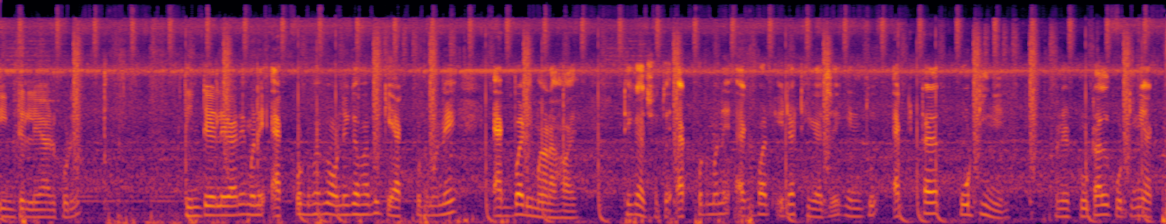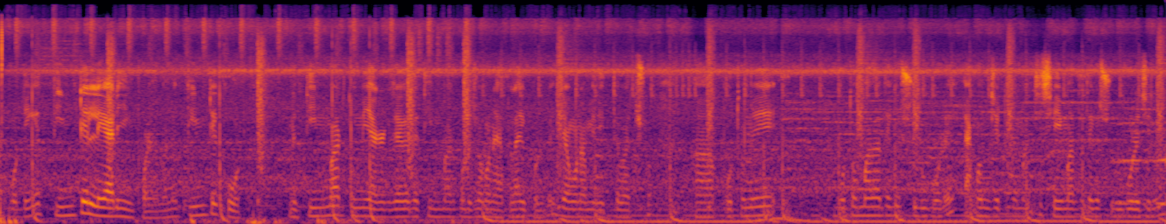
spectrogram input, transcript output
তিনটে লেয়ার করে। তিনটে লেয়ারে মানে এক কোট ভাবে অনেকে ভাবে কি এক কোট মানে একবারই মারা হয়, ঠিক আছে? তো এক কোট মানে একবার এটা ঠিক আছে, কিন্তু একটা কোটিংয়ে মানে টোটাল কোটিংয়ে একটা কোটিংয়ে তিনটে লেয়ারিং পড়ে মানে তিনটে কোট। মানে তিনবার তুমি এক এক জায়গাতে তিনবার করে যখন অ্যাপ্লাই করবে, যেমন আমি দেখতে পাচ্ছ প্রথমে প্রথম মাথা থেকে শুরু করে, এখন যেটা মারছি সেই মাথা থেকে শুরু করেছিলাম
